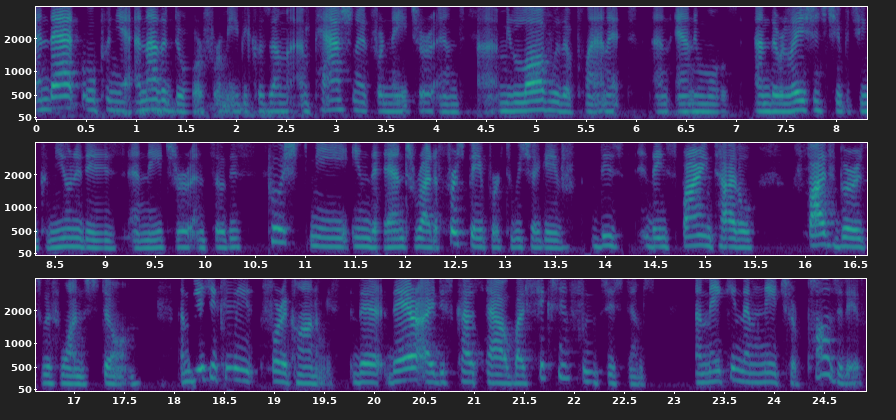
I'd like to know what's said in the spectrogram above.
And that opened yet another door for me because I'm, I'm passionate for nature and I'm in love with the planet and animals and the relationship between communities and nature. And so this pushed me in the end to write a first paper to which I gave this the inspiring title, Five Birds with One Stone. And basically for economists, there, there I discussed how by fixing food systems, and making them nature positive,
